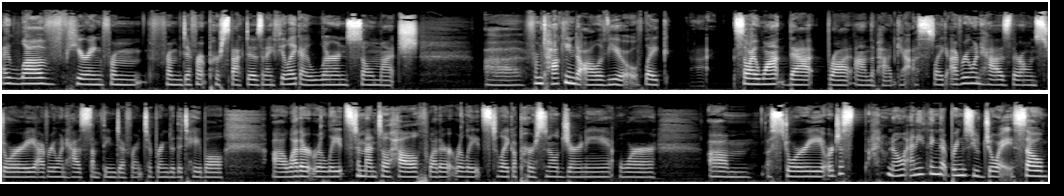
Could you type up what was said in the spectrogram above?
I love hearing from from different perspectives, and I feel like I learn so much uh, from talking to all of you. Like so I want that brought on the podcast. Like everyone has their own story, everyone has something different to bring to the table. Uh, whether it relates to mental health, whether it relates to like a personal journey or um, a story, or just, I don't know, anything that brings you joy. So,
